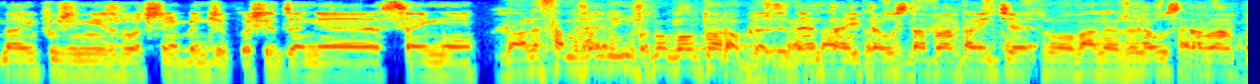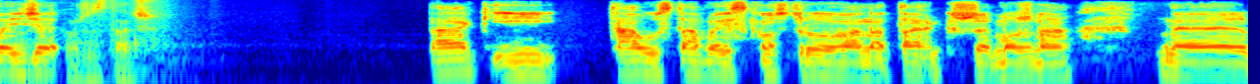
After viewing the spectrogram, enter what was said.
no i później niezwłocznie będzie posiedzenie Sejmu. No ale samorządy już mogą to robić, Prezydenta prawda? i ta ustawa tak wejdzie. Ta ustawa wejdzie. korzystać. Tak i ta ustawa jest skonstruowana tak, że można, e,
